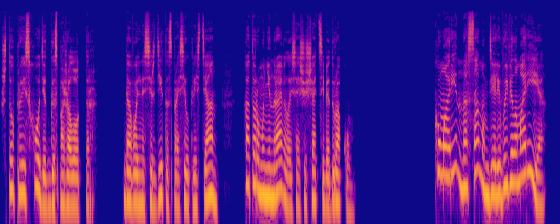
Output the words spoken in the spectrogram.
«Что происходит, госпожа Лоттер?» — довольно сердито спросил Кристиан, которому не нравилось ощущать себя дураком. «Кумарин на самом деле вывела Мария»,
